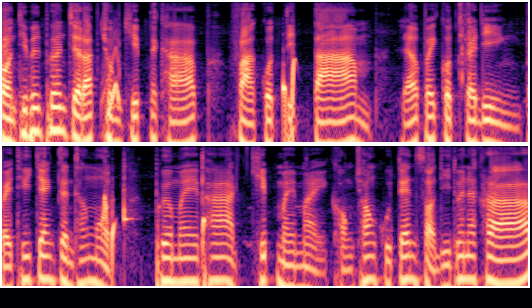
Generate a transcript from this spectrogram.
ก่อนที่เพื่อนๆจะรับชมคลิปนะครับ ฝากกดติดตาม แล้วไปกดกระดิ่งไปที่แจ้งเตือนทั้งหมด เพื่อไม่ให้พลาดคลิปใหม่ๆ ของช่องครูเต้นสอนดีด้วยนะครับ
